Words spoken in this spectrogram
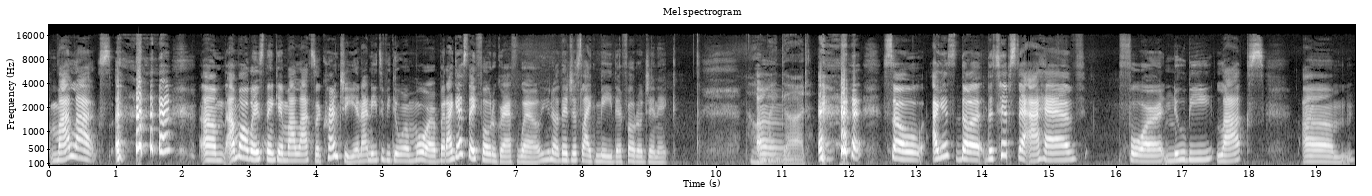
my locks um I'm always thinking my locks are crunchy and I need to be doing more, but I guess they photograph well. You know, they're just like me, they're photogenic. Oh Um, my god. So, I guess the the tips that I have for newbie locks um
